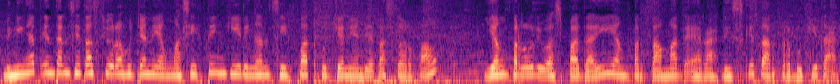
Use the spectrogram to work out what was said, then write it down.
Mengingat intensitas curah hujan yang masih tinggi dengan sifat hujan yang di atas normal, yang perlu diwaspadai yang pertama daerah di sekitar perbukitan,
